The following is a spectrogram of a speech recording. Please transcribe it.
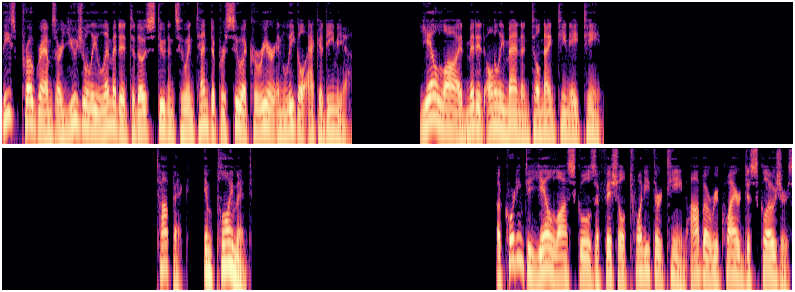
These programs are usually limited to those students who intend to pursue a career in legal academia. Yale Law admitted only men until 1918. Employment According to Yale Law School's official 2013 ABA required disclosures,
